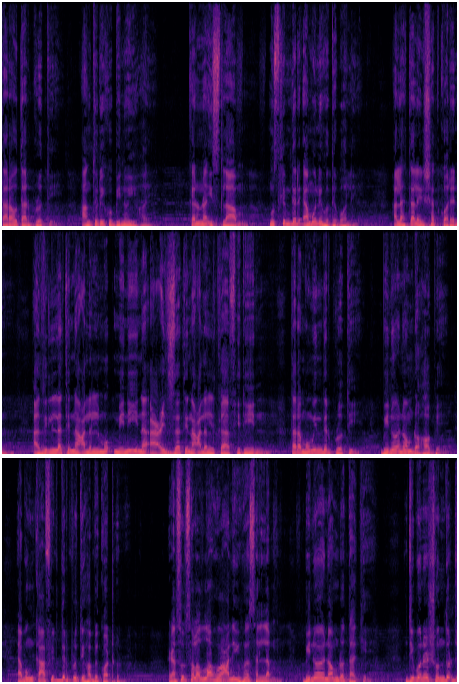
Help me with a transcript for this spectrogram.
তারাও তার প্রতি। আন্তরিক ও বিনয়ী হয়, কেননা ইসলাম মুসলিমদের এমনই হতে বলে। আল্লাহ তালা ইরশাদ করেন আদিল্লাতিন আলাল মিনিনা আইজাতিন আলাল কাফিরিন। তারা মুমিনদের প্রতি বিনয় নম্র হবে এবং কাফিরদের প্রতি হবে কঠোর। রাসুল সাল্লাহ আলী সাল্লাম বিনয় নম্রতাকে জীবনের সৌন্দর্য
